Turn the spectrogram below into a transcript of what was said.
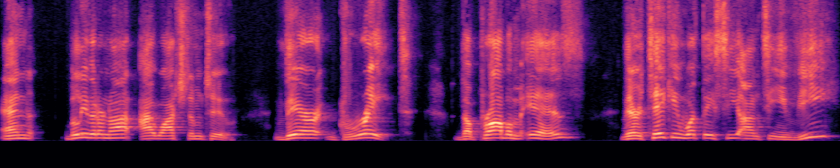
And believe it or not, I watch them too. They're great. The problem is they're taking what they see on TV,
